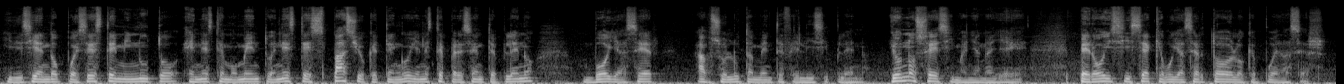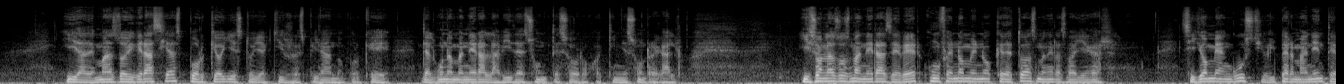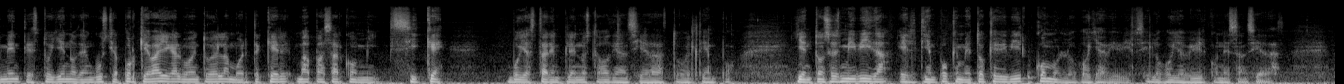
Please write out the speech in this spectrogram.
y diciendo, pues este minuto, en este momento, en este espacio que tengo y en este presente pleno, voy a ser absolutamente feliz y pleno. Yo no sé si mañana llegue, pero hoy sí sé que voy a hacer todo lo que pueda hacer. Y además doy gracias porque hoy estoy aquí respirando, porque de alguna manera la vida es un tesoro, Joaquín, es un regalo. Y son las dos maneras de ver un fenómeno que de todas maneras va a llegar. Si yo me angustio y permanentemente estoy lleno de angustia porque va a llegar el momento de la muerte, ¿qué va a pasar con mi psique? Voy a estar en pleno estado de ansiedad todo el tiempo. Y entonces mi vida, el tiempo que me toque vivir, ¿cómo lo voy a vivir? Si lo voy a vivir con esa ansiedad.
